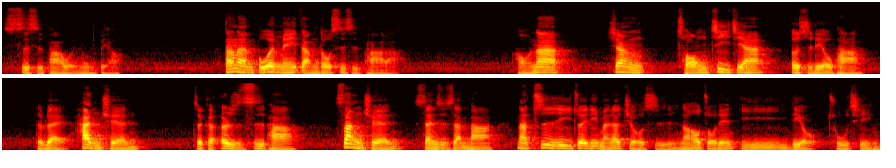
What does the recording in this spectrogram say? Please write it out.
四十趴为目标，当然不会每一档都四十趴啦。好，那像从技嘉二十六趴，对不对？汉泉这个二十四趴，上泉三十三趴，那智毅最低买到九十，然后昨天一六出清，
